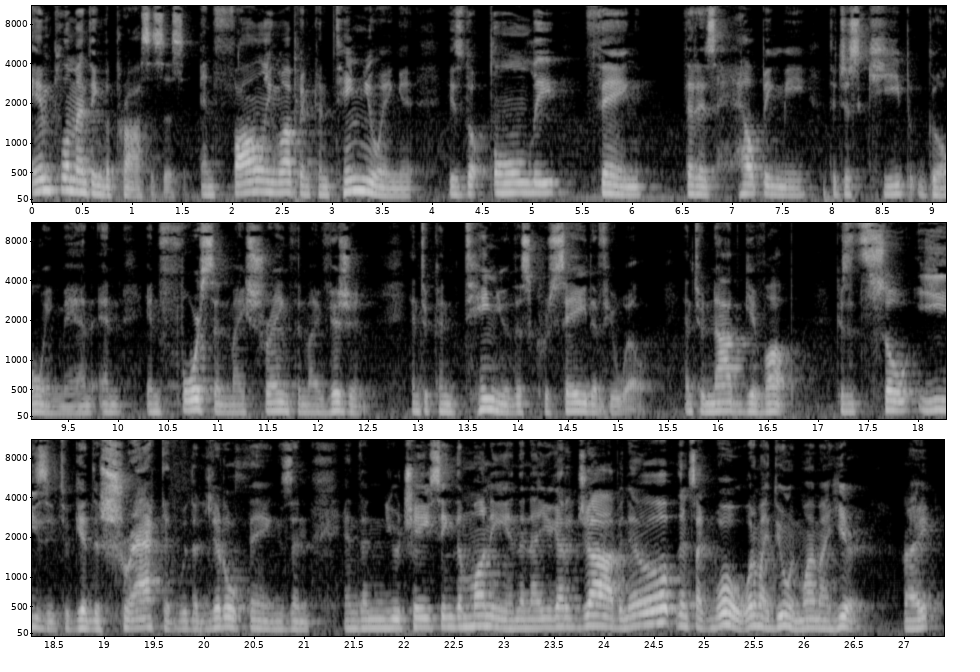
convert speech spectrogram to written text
implementing the processes, and following up and continuing it is the only thing that is helping me to just keep going, man, and enforcing my strength and my vision, and to continue this crusade, if you will, and to not give up. Because it's so easy to get distracted with the little things, and, and then you're chasing the money, and then now you got a job, and oh, then it's like, whoa, what am I doing? Why am I here? right?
